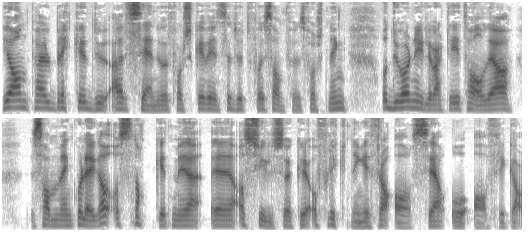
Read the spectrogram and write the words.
Jan Paul Brekke, du er seniorforsker ved Institutt for samfunnsforskning. Og du har nylig vært i Italia sammen med en kollega og snakket med uh, asylsøkere og flyktninger fra Asia og Afrika.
